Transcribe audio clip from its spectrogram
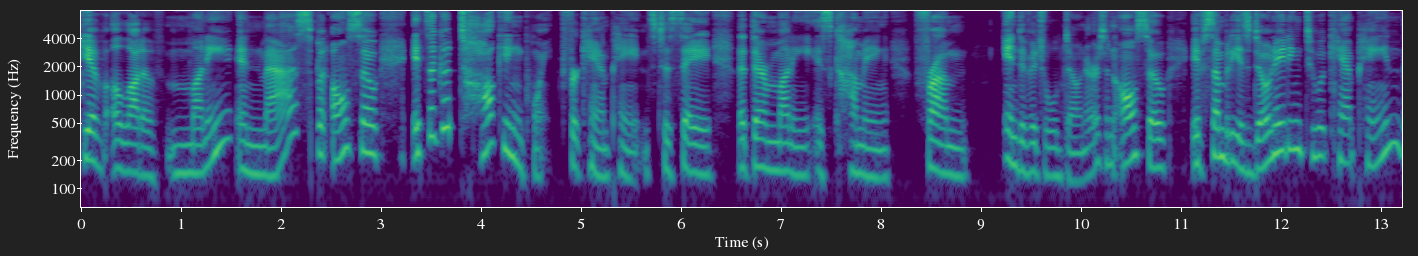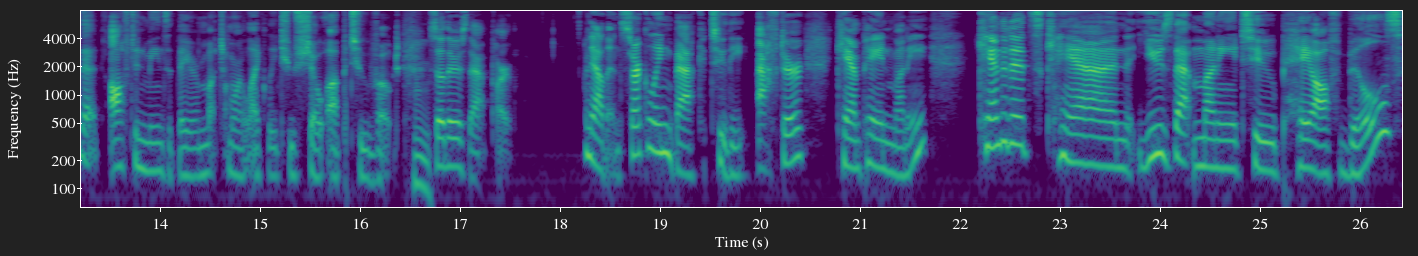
give a lot of money in mass, but also it's a good talking point for campaigns to say that their money is coming from individual donors. And also, if somebody is donating to a campaign, that often means that they are much more likely to show up to vote. Hmm. So there's that part. Now then, circling back to the after campaign money, candidates can use that money to pay off bills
